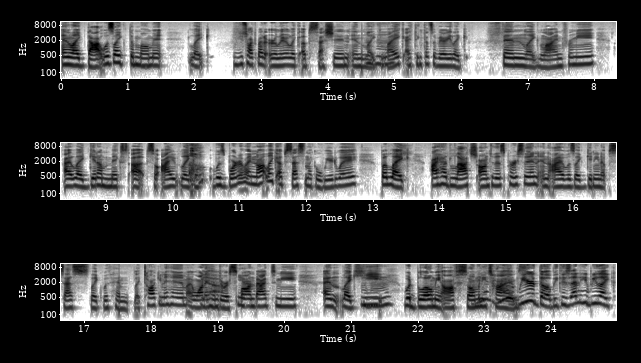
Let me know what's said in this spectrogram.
and like that was like the moment like you talked about it earlier like obsession and like Mm-hmm. like I think that's a very like thin like line for me. I like get them mixed up. So I like was borderline not like obsessed in like a weird way, but like I had latched onto this person and I was like getting obsessed like with him like talking to him. I wanted him to respond back to me and like he mm-hmm. would blow me off so many it's times. really weird though because then he'd be like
